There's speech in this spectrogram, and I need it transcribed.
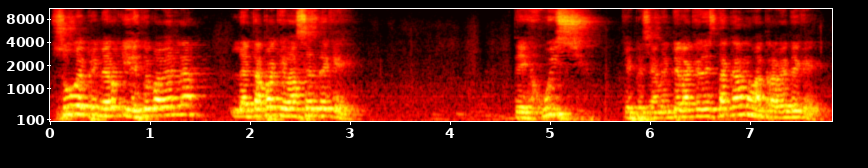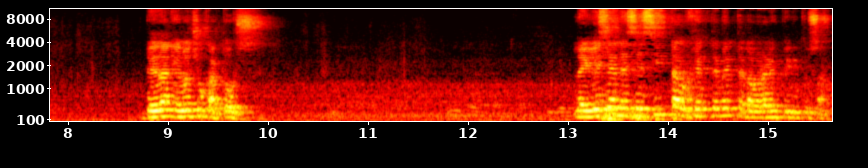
sube primero y después va a haber la, etapa que va a ser de qué? De juicio, que especialmente la que destacamos a través de qué? De Daniel 8:14. La iglesia necesita urgentemente la obra del Espíritu Santo.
